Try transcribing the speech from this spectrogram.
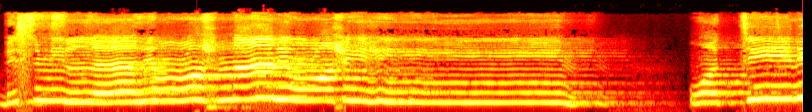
بسم الله الرحمن الرحيم. والتين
